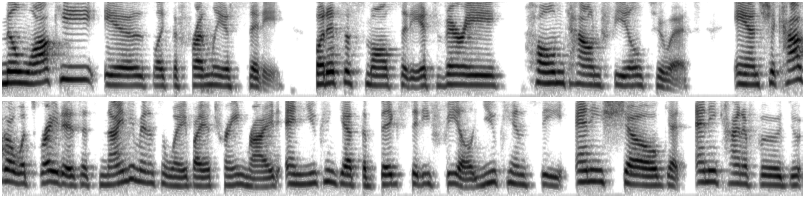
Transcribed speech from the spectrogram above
Milwaukee is like the friendliest city, but it's a small city. It's very hometown feel to it. And Chicago, what's great is it's 90 minutes away by a train ride, and you can get the big city feel. You can see any show, get any kind of food, do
